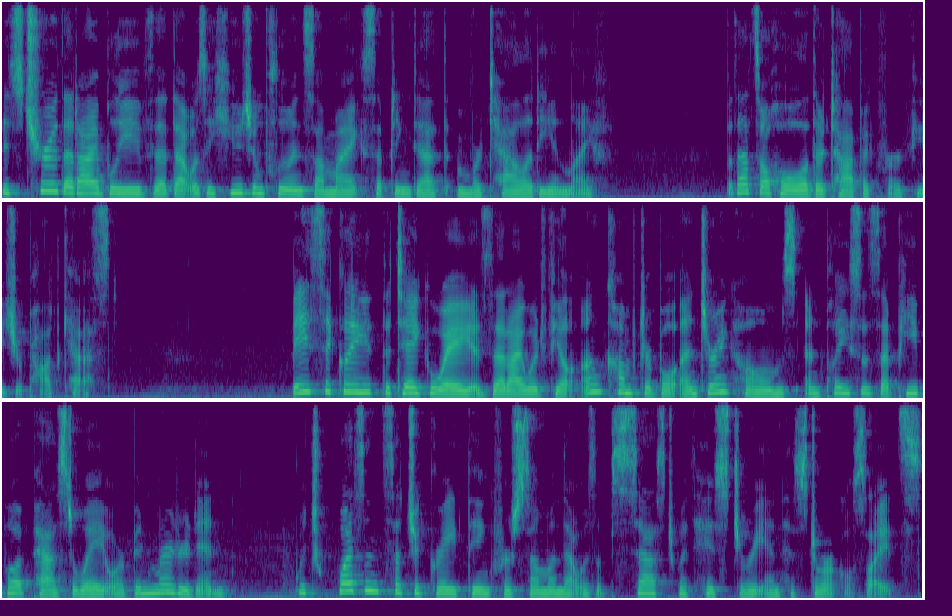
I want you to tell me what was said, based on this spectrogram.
it's true that I believe that that was a huge influence on my accepting death and mortality in life but that's a whole other topic for a future podcast. Basically, the takeaway is that I would feel uncomfortable entering homes and places that people have passed away or been murdered in, which wasn't such a great thing for someone that was obsessed with history and historical sites.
